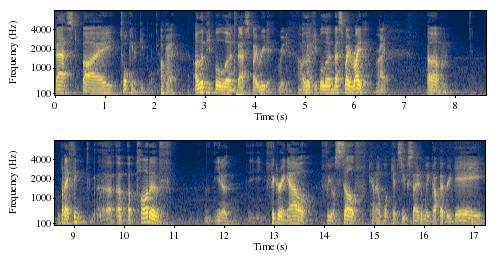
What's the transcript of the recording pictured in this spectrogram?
best by talking to people. Okay, Other people learn best by reading. reading. Other people learn best by writing. right? Um, but I think a, a part of you know figuring out for yourself kind of what gets you excited to wake up every day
